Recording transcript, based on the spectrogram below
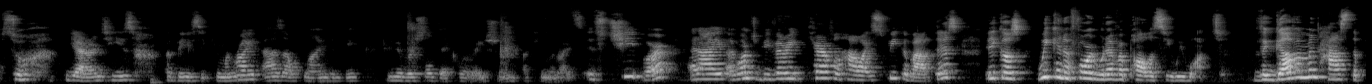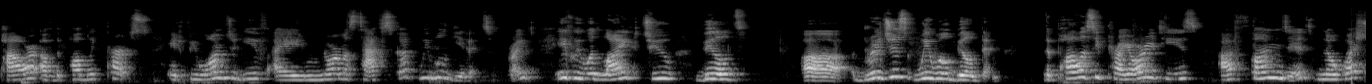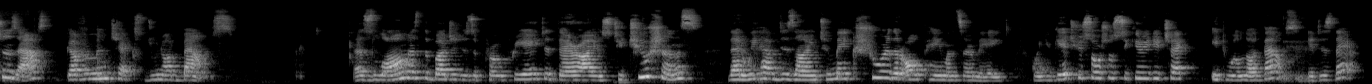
So guarantees a basic human right as outlined in the Universal Declaration of Human Rights. It's cheaper, and I, I want to be very careful how I speak about this, because we can afford whatever policy we want. The government has the power of the public purse. If we want to give an enormous tax cut, we will give it, right? If we would like to build uh, bridges, we will build them. The policy priorities are funded, no questions asked, government checks do not bounce. As long as the budget is appropriated, there are institutions that we have designed to make sure that all payments are made. When you get your social security check, it will not bounce. It is there.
